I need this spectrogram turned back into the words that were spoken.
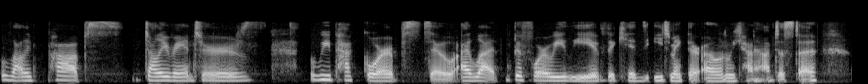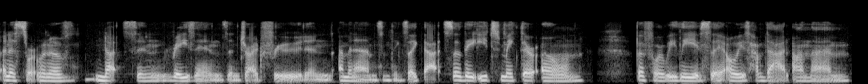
Lollipops, Jolly Ranchers, we pack gorps. So i let before we leave the kids each make their own. We kind of have just a an assortment of nuts and raisins and dried fruit and m&ms and things like that. So they each make their own before we leave so they always have that on them.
